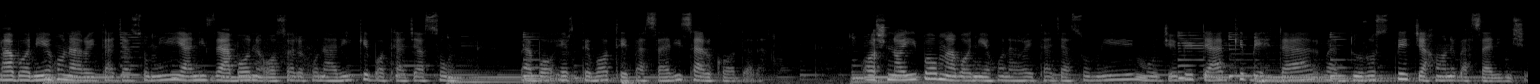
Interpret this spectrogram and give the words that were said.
مبانی هنرهای تجسمی یعنی زبان آثار هنری که با تجسم و با ارتباط بسری سر و کار دارند آشنایی با مبانی هنرهای تجسمی موجب درک بهتر و درست جهان بسری میشه.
